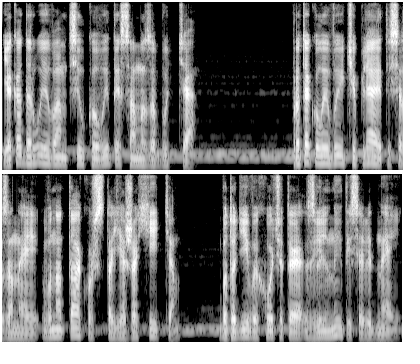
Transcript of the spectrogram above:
яка дарує вам цілковите самозабуття. Проте, коли ви чіпляєтеся за неї, вона також стає жахіттям бо тоді ви хочете звільнитися від неї,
